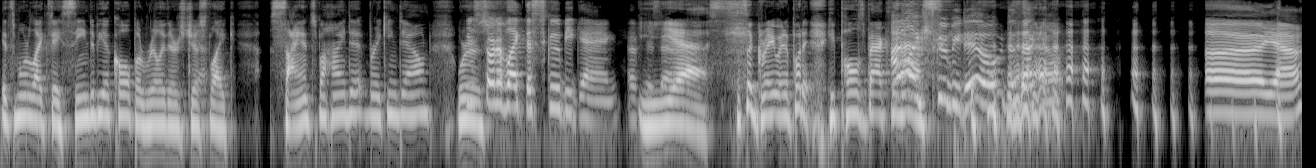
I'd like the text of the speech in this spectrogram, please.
it's more like they seem to be a cult, but really there's just like science behind it breaking down. Whereas, He's sort of like the Scooby Gang of his era. yes, that's a great way to put it. He pulls back the I like. Scooby Doo. Does that count? Uh, yeah.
